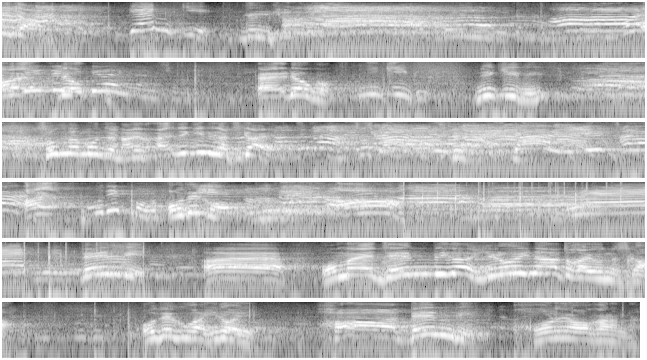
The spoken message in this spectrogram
キーちゃん元気元気はいりょう。えりょうくん。ニキビ。ニキビ？そんなもんじゃないの。えニキビが近い。あ おでこ。おでこ？ああ電ビえーお前電ビが広いなとか言うんですか？おでこが広い。はあ電ビ。これは分からんな。は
